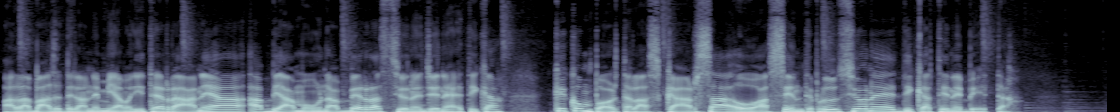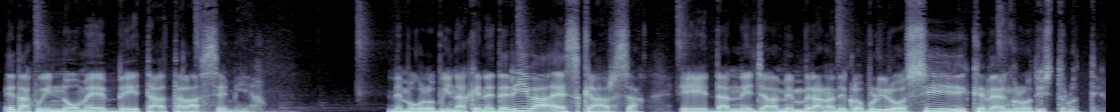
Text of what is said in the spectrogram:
Alla base dell'anemia mediterranea abbiamo un'aberrazione genetica che comporta la scarsa o assente produzione di catene beta, e da qui il nome beta-talassemia. L'emoglobina che ne deriva è scarsa e danneggia la membrana dei globuli rossi che vengono distrutti.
